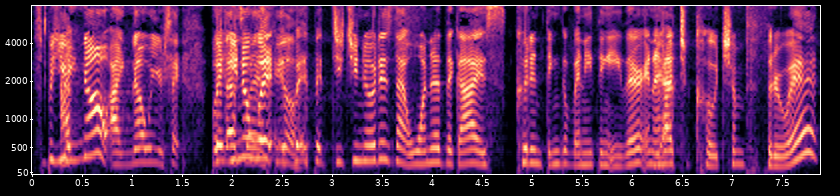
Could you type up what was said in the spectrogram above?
So, but you, I know, I know what you're saying, but, but, that's you know I what? feel. But, but did you notice that one of the guys couldn't think of anything either, and I had to coach him through it,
